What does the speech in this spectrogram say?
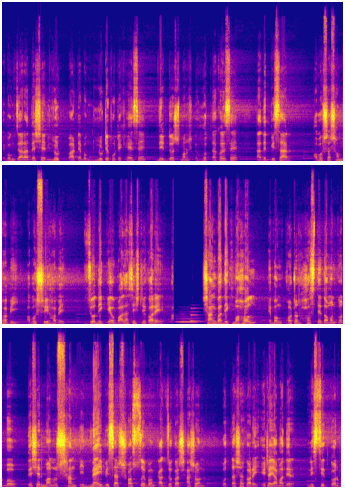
এবং যারা দেশের লুটপাট এবং লুটে পুটে খেয়েছে, নির্দোষ মানুষকে হত্যা করেছে, তাদের বিচার অবশ্য সম্ভবই, অবশ্যই হবে। যদি কেউ বাধা সৃষ্টি করে সাংবাদিক মহল এবং কঠোর হস্তে দমন করব। দেশের মানুষ শান্তি, ন্যায় বিচার, স্বচ্ছ এবং কার্যকর শাসন প্রত্যাশা করে, এটাই আমাদের নিশ্চিত করব।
